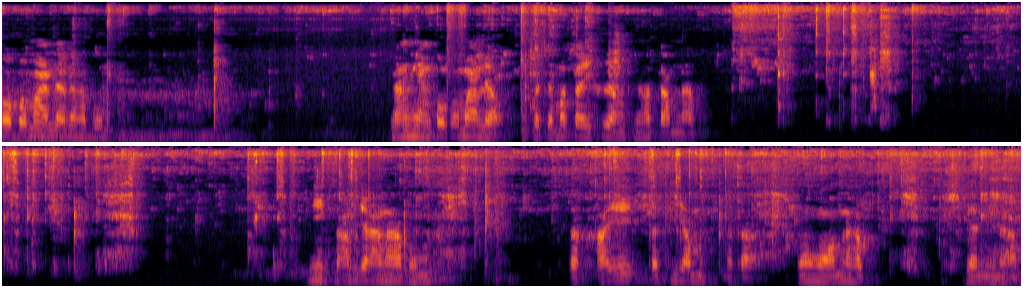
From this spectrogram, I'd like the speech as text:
พอประมาณแล้วนะครับ ผมหนังแห้งพอประมาณแล้ว ก็จะมาใส่เครื่องที่เขาตำนะครับมีสามอย่างนะครับ ผมตะไคร้กระเทียมแล้วก็หัวหอมนะครับแค่นี้นะครับ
